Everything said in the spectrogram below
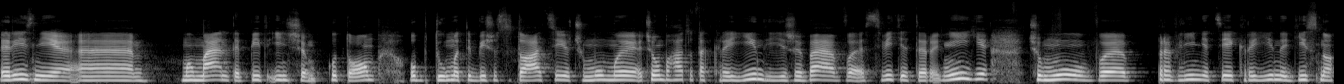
різні. Е, Моменти під іншим кутом, обдумати більше ситуацію, чому ми чому багато так країн живе в світі тиранії, чому в правління цієї країни дійсно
